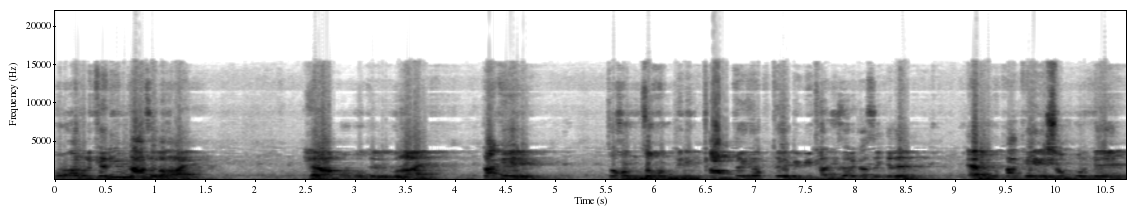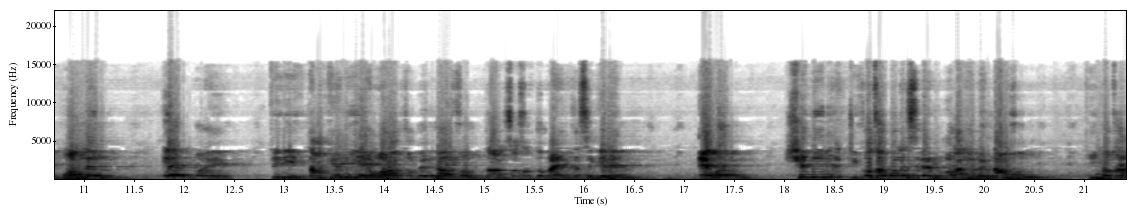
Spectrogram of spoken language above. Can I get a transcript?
কোরআনুল করিম নাজিল হয় হেরা পর্বতের গুহায় তাকে তখন যখন তিনি কাঁপতে কাঁপতে বিবি খাদিজার কাছে গেলেন এবং তাকে এ সম্পর্কে বললেন, এরপরে তিনি তাকে নিয়ে ওরাকাপের নফল তার চাচাতো ভাইয়ের কাছে গেলেন এবং সেদিন একটি কথা বলেছিলেন ওরাকাপের নফল কি কথা?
